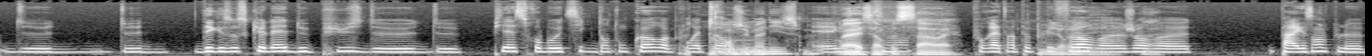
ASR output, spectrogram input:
de, de- d'exosquelettes, de puces, de, de pièces robotiques dans ton corps pour être en- Transhumanisme. Ouais, c'est un peu ça, ouais. pour être un peu plus Améliorer fort. les- euh, genre, ouais. par exemple, le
